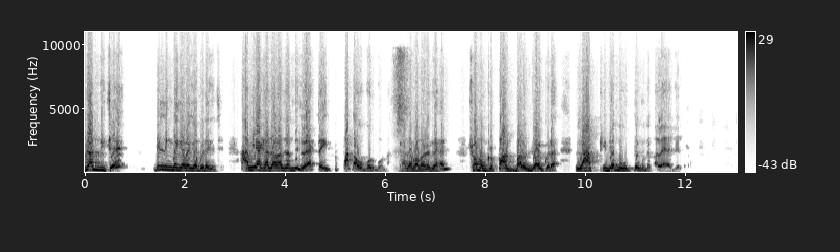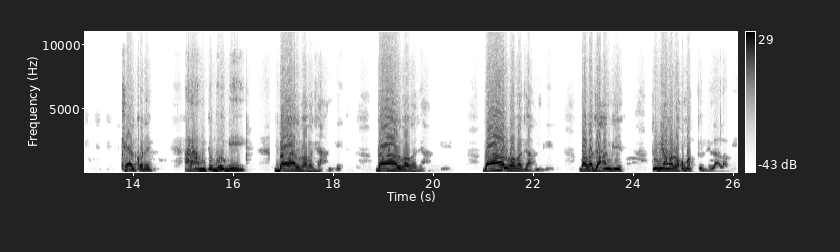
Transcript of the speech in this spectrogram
আজান দিছে বিল্ডিং ভেঙে ভেঙে পড়ে গেছে। আমি এক হাজার আজান দিল একটা পাতাও করব না। খাজা বাবারে দেখেন, সমগ্র পাক ভারত জয় করে লাঠি দিয়ে মুহূর্তের মধ্যে ফালাই দিল। খেয়াল করে আর আমি তো ভোগী। দয়াল বাবা জাহাঙ্গীর, দয়াল বাবা জাহাঙ্গীর, দয়াল বাবা জাহাঙ্গীর। বাবা জাহাঙ্গীর, তুমি আমার রহমত তুলিল আলামী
